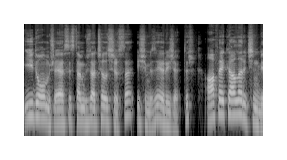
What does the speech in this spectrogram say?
İyi de olmuş eğer sistem güzel çalışırsa işimize yarayacaktır. AFK'lar için bir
